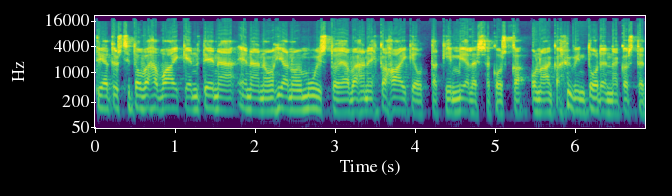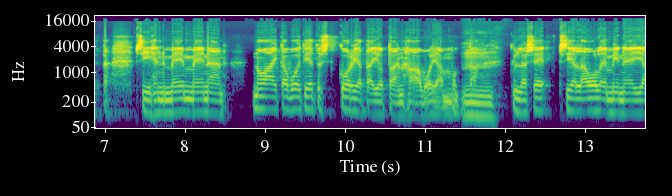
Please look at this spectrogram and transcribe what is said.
tietysti sit on vähän vaikea nyt enää, enää ne on hienoja muistoja ja vähän ehkä haikeuttakin mielessä, koska on aika hyvin todennäköistä, että siihen me emme enää – No aika voi tietysti korjata jotain haavoja, mutta mm. kyllä se siellä oleminen ja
